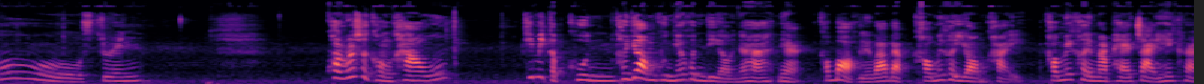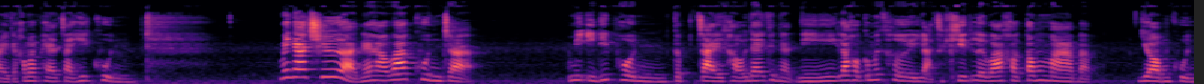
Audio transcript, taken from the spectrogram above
โอ้ strength ความ รู้สึกของเขาที่มีกับคุณเขายอมคุณแค่คนเดียวนะคะ เนี่ยเขาบอกเลยว่าแบบเขาไม่เคยยอมใครเขาไม่เคยมาแพ้ใจให้ใคร แต่เขามาแพ้ใจให้คุณ ไม่น่าเชื่อนะคะว่าคุณจะมีอิทธิพลกับใจเขาได้ขนาดนี้ แล้วเขาก็ไม่เคยอยากจะคิดเลยว่าเขาต้องมาแบบยอมคุณ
